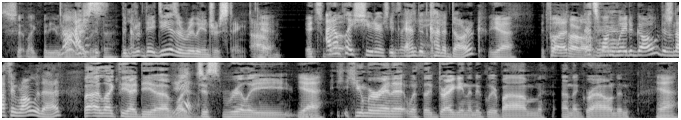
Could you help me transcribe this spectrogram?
shit like video No, games. I just- that. The, gr- the ideas are really interesting. Yeah. Um, It's I don't play shooters. It I ended kind of dark, Yeah. It's but that's one way to go. There's nothing wrong with that. But I like the idea of Yeah. like just really Yeah. humor in it with the dragging the nuclear bomb on the ground and Yeah.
